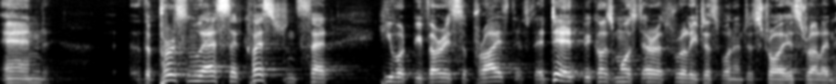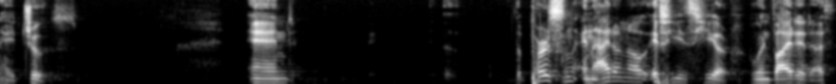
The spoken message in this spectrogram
And the person who asked that question said he would be very surprised if they did, because most Arabs really just want to destroy Israel and hate Jews. And the person, and I don't know if he's here, who invited us,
